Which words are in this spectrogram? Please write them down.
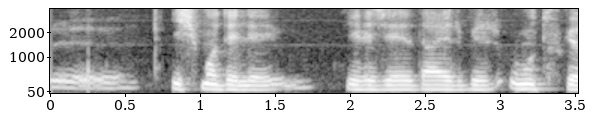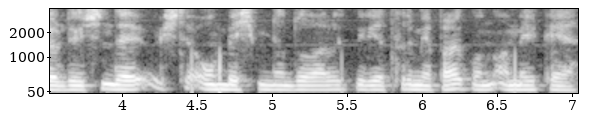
e, iş modeli geleceğe dair bir umut gördüğü için de işte 15 milyon dolarlık bir yatırım yaparak onun Amerika'ya,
